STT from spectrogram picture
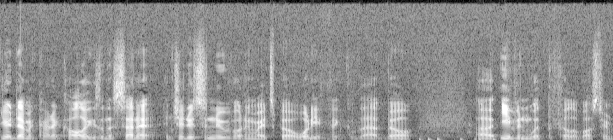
your Democratic colleagues in the Senate introduced a new voting rights bill. What do you think of that bill, uh, even with the filibuster?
